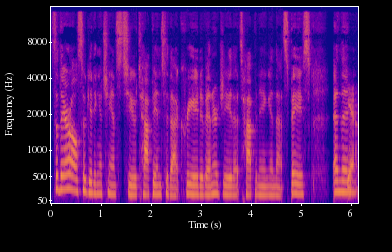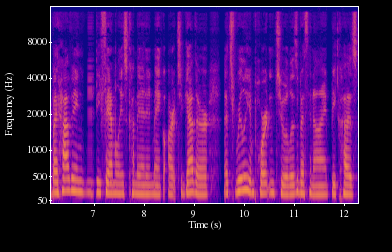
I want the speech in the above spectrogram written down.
So they're also getting a chance to tap into that creative energy that's happening in that space and then yeah. by having the families come in and make art together, it's really important to Elizabeth and I because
